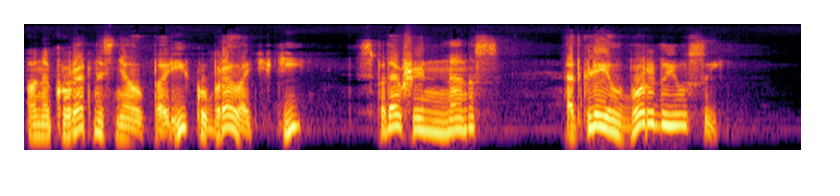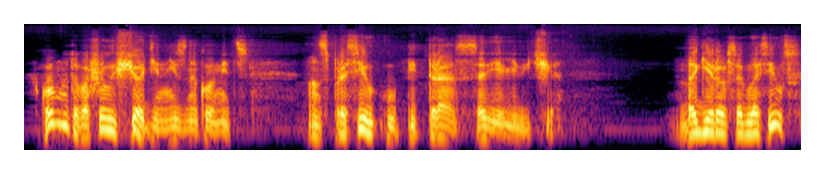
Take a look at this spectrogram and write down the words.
он аккуратно снял парик, убрал очки, спадавшие на нос, отклеил бороду и усы. В комнату вошел еще один незнакомец. Он спросил у Петра Савельевича. Багиров согласился?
